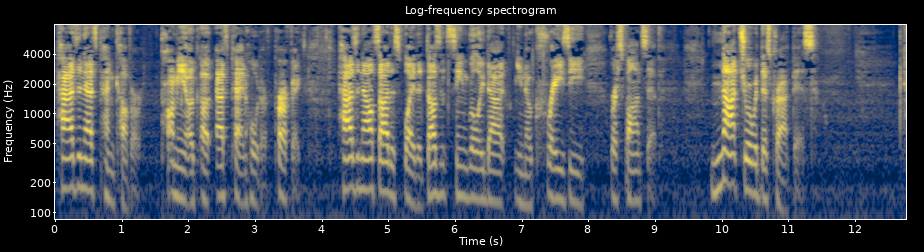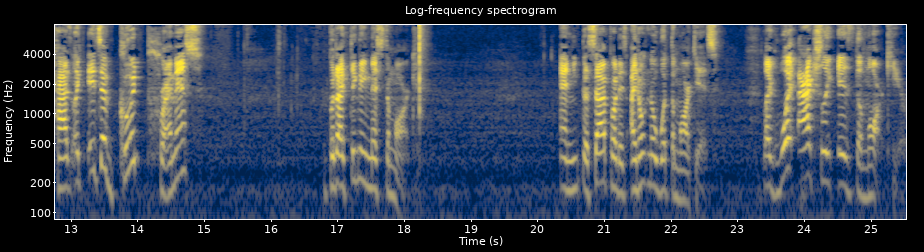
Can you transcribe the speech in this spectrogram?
Has an S Pen cover, I mean, a, a S Pen holder, perfect. Has an outside display that doesn't seem really that, you know, crazy responsive. Not sure what this crap is. Has, like, it's a good premise, but I think they missed the mark. And the sad part is, I don't know what the mark is. Like, what actually is the mark here?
